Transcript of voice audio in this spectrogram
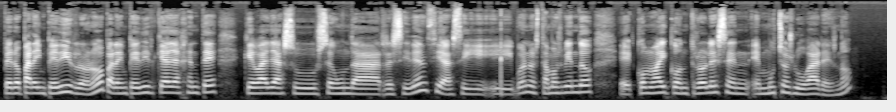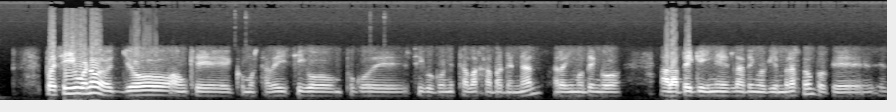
pero para impedirlo, ¿no? Para impedir que haya gente que vaya a sus segundas residencias. Y, bueno, estamos viendo cómo hay controles en, en muchos lugares, ¿no? Pues sí, bueno, yo, aunque como sabéis, sigo un poco de, sigo con esta baja paternal. Ahora mismo tengo a la pequeña Inés la tengo aquí en brazo porque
